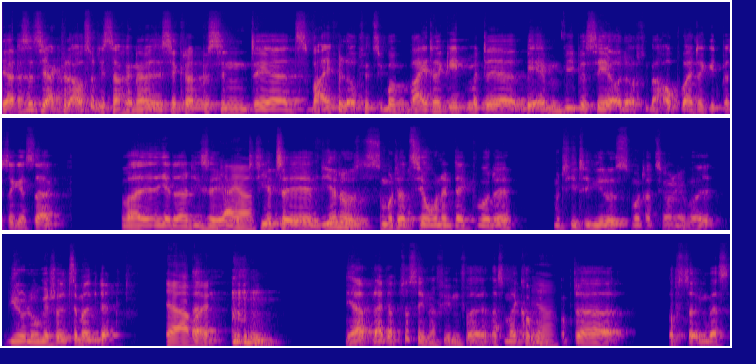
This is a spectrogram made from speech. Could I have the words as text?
ja, das ist ja aktuell auch so die Sache, ne? Ist ja gerade ein bisschen der Zweifel, ob es jetzt überhaupt weitergeht mit der WM wie bisher oder ob es überhaupt weitergeht, besser gesagt. Weil ja da diese Ja, ja. mutierte Virusmutation entdeckt wurde. Mutierte Virusmutation, jawohl. Virologe Schulze mal wieder. Ja, weil. Ähm, ja, bleibt abzusehen auf jeden Fall. Also mal gucken, Ja. ob da, ob es da irgendwas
